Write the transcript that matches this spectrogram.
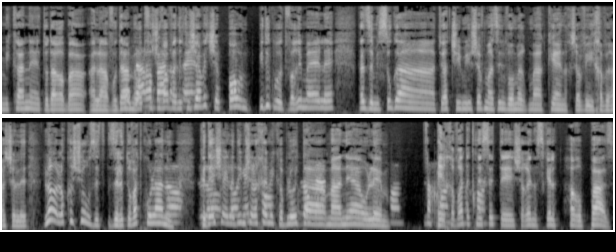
מכאן, uh, תודה רבה על העבודה המאוד חשובה, לכם. ואני חושבת שפה, בדיוק בדברים האלה, את יודעת, זה מסוג ה... את יודעת שאם יושב מאזין ואומר, מה, כן, עכשיו היא חברה של... לא, לא קשור, זה, זה לטובת כולנו. לא, כדי לא, שהילדים לא, שלכם פה, יקבלו את לא המענה ההולם. נכון, נכון. Uh, חברת נכון. הכנסת שרן השכל הרפז,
